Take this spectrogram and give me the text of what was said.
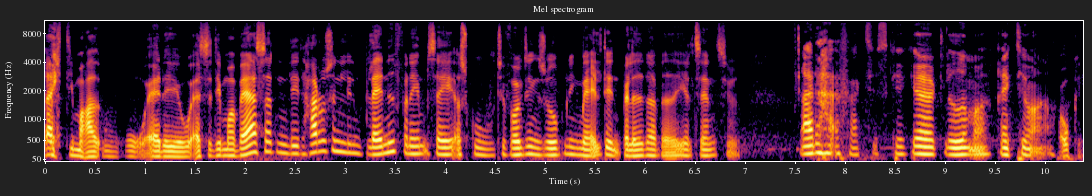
rigtig meget uro er det jo. Altså det må være sådan lidt, har du sådan lidt en blandet fornemmelse af at skulle til Folketingets åbning med al den ballade, der har været i Alternativet? Nej, det har jeg faktisk ikke. Jeg glæder mig rigtig meget. Okay.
